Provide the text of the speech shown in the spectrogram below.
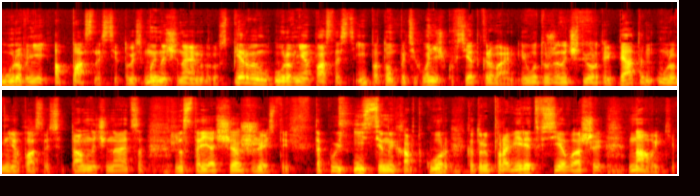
уровней опасности. То есть мы начинаем игру с первого уровня опасности и потом потихонечку все открываем. И вот уже на четвертый, пятом уровне опасности там начинается настоящая жесть. И такой истинный хардкор, который проверит все ваши навыки.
